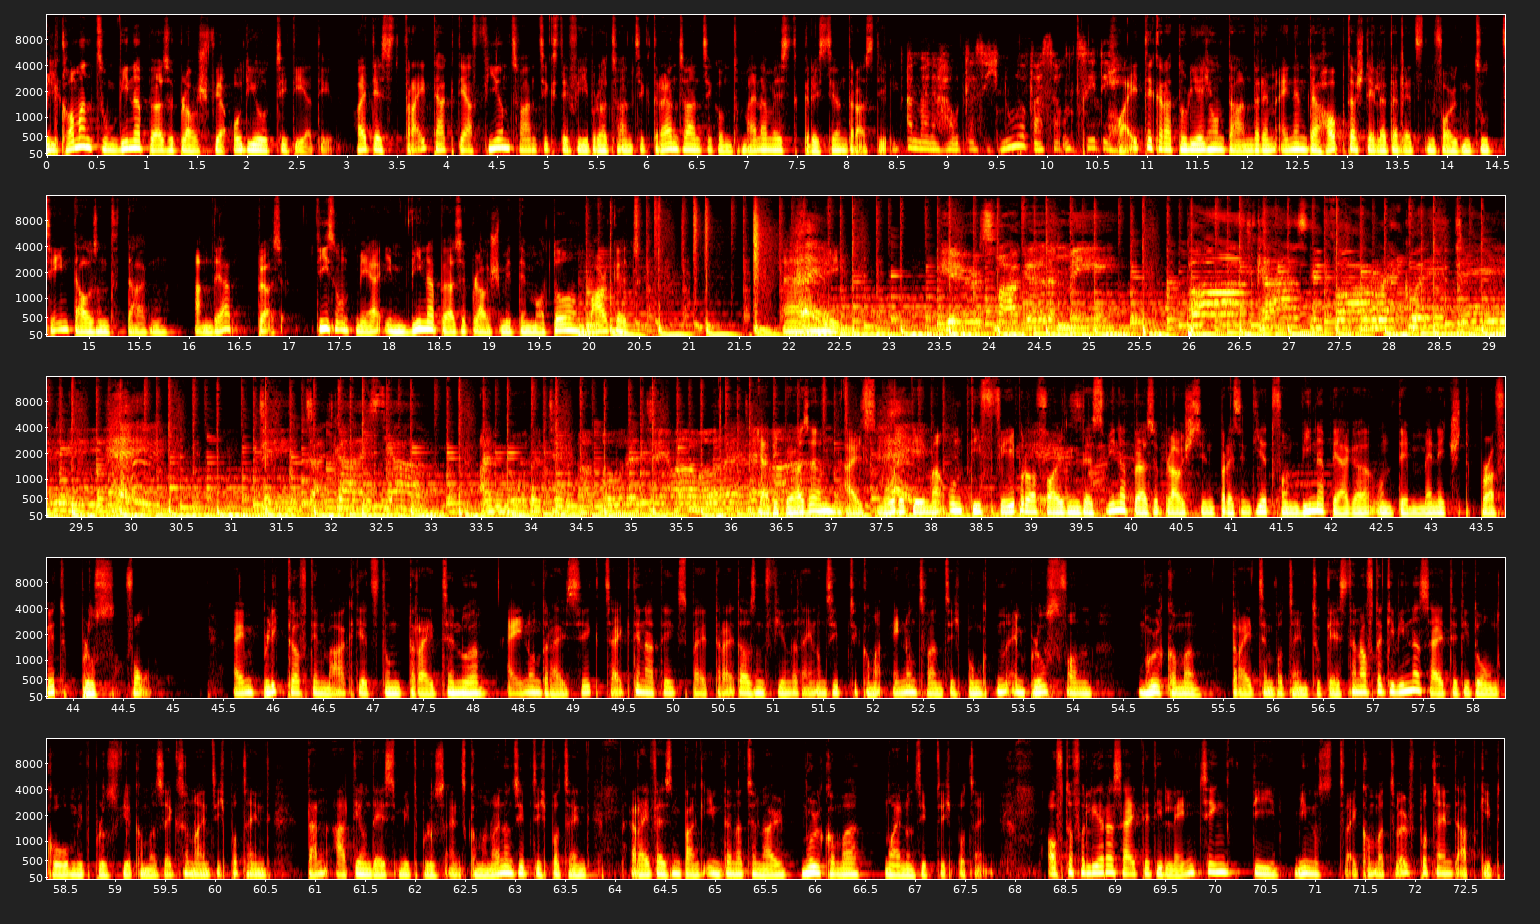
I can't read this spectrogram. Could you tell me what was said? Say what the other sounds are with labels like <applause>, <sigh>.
Willkommen zum Wiener Börseplausch für Audio CD.at. Heute ist Freitag, der 24. Februar 2023 und mein Name ist Christian Drastil. An meiner Haut lasse ich nur Wasser und CD. Heute gratuliere ich unter anderem einem der Hauptdarsteller der letzten Folgen zu 10.000 Tagen an der Börse. Dies und mehr im Wiener Börseplausch mit dem Motto Market Me. Here's Market and Me, podcasting for equity. Ja, die Börse als Modethema und die Februarfolgen des Wiener Börseplausch sind präsentiert von Wiener Berger und dem Managed Profit Plus Fonds. Ein Blick auf den Markt jetzt um 13.31 Uhr zeigt den ATX bei 3471,21 Punkten, ein Plus von 0,13% zu gestern. Auf der Gewinnerseite die Do Co. mit plus 4,96%, dann AT&S mit plus 1,79%, Raiffeisenbank International 0,79%. Auf der Verliererseite die Lenzing, die minus 2,12% abgibt,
